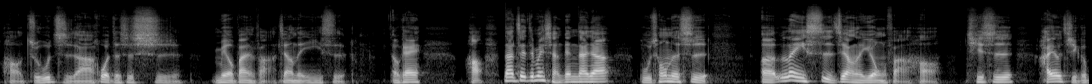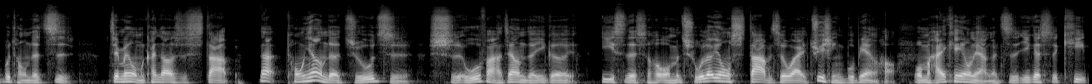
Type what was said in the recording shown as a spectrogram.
好，阻止啊，或者是使没有办法这样的意思。OK，好，那在这边想跟大家补充的是，呃，类似这样的用法，哈，其实还有几个不同的字。这边我们看到是 stop，那同样的阻止使无法这样的一个意思的时候，我们除了用 stop 之外，句型不变好，我们还可以用两个字，一个是 keep，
